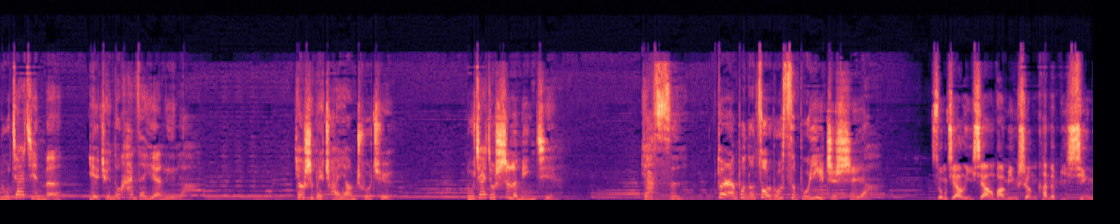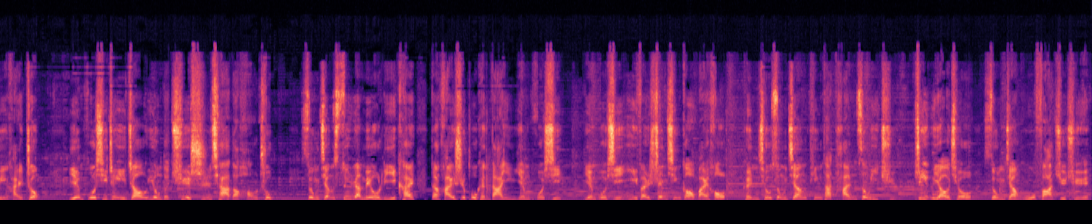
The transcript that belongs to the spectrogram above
奴家进门也全都看在眼里了。要是被传扬出去，奴家就失了名节。亚斯断然不能做如此不义之事啊！宋江一向把名声看得比性命还重，阎婆惜这一招用的确实恰到好处。宋江虽然没有离开，但还是不肯答应阎婆惜。阎婆惜一番深情告白后，恳求宋江听他弹奏一曲。这个要求，宋江无法拒绝，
